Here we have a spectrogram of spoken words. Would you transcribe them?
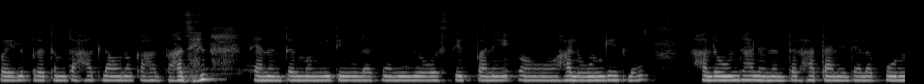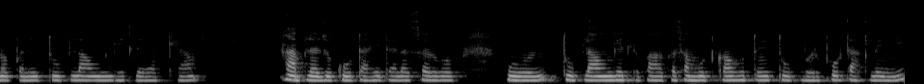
पहिले प्रथमतः हात लावू नका हात भाजेल. त्यानंतर मग मी ते उलटण्याने व्यवस्थितपणे हलवून घेतले. हलवून झाल्यानंतर हाताने त्याला पूर्णपणे तूप लावून घेतले अख्ख्या. आपला जो कूट आहे त्याला सर्व तूप लावून घेतलं. पहा कसा मुटका होतो आहे तूप. भरपूर टाकलं आहे मी.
